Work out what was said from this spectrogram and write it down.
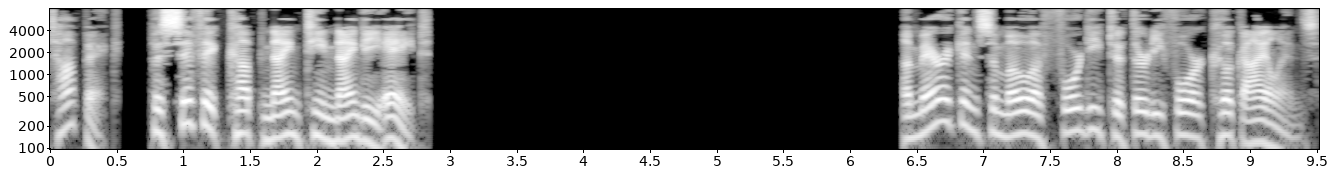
Topic: Pacific Cup 1998. American Samoa 40 to 34 Cook Islands.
